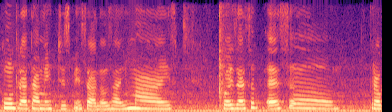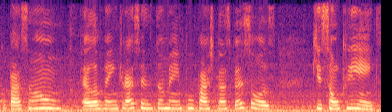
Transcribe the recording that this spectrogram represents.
com o tratamento dispensado aos animais, pois essa, essa preocupação ela vem crescendo também por parte das pessoas que são clientes.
